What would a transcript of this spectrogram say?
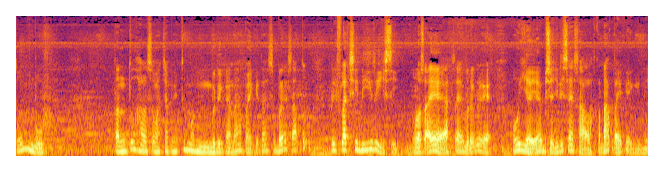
tumbuh tentu hal semacam itu memberikan apa ya kita sebenarnya satu refleksi diri sih. Kalau saya ya saya berpikir kayak oh iya ya bisa jadi saya salah kenapa ya kayak gini?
